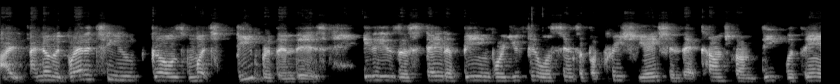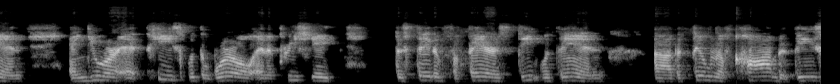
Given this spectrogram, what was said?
I, I know that gratitude goes much deeper than this. It is a state of being where you feel a sense of appreciation that comes from deep within, and you are at peace with the world and appreciate the state of affairs deep within. Uh, the feeling of calm that these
